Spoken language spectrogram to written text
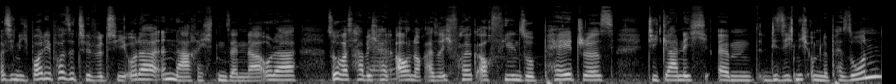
weiß ich nicht, Body Positivity oder ein Nachrichtensender oder sowas habe ich ja. halt auch noch. Also ich folge auch vielen so Pages, die gar nicht, ähm, die sich nicht um eine Person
